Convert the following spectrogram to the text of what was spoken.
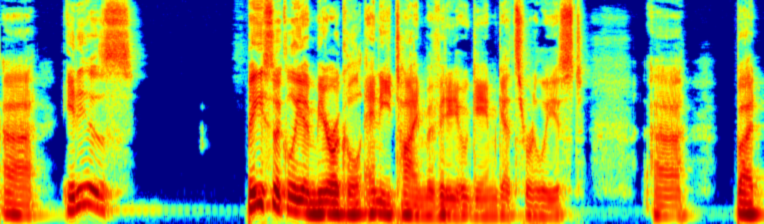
Uh, it is basically a miracle anytime a video game gets released. Uh, but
